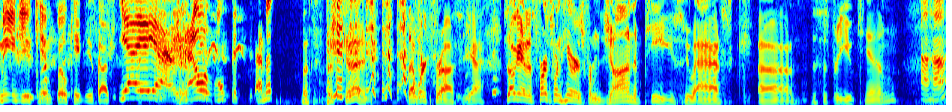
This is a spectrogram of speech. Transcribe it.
Me and you, Kim, will keep these guys. Yeah, yeah, yeah. It's our language, damn it. That's that's good. that worked for us. Yeah. So okay, this first one here is from John Peace, who asked, uh, "This is for you, Kim. Uh-huh.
